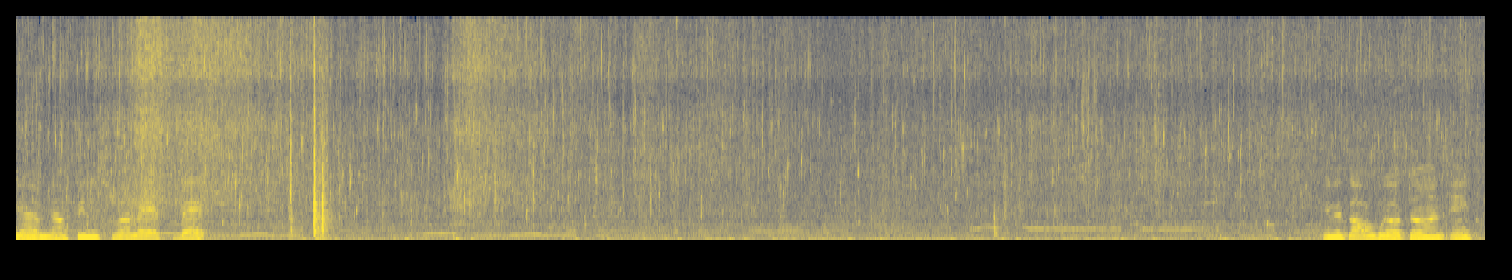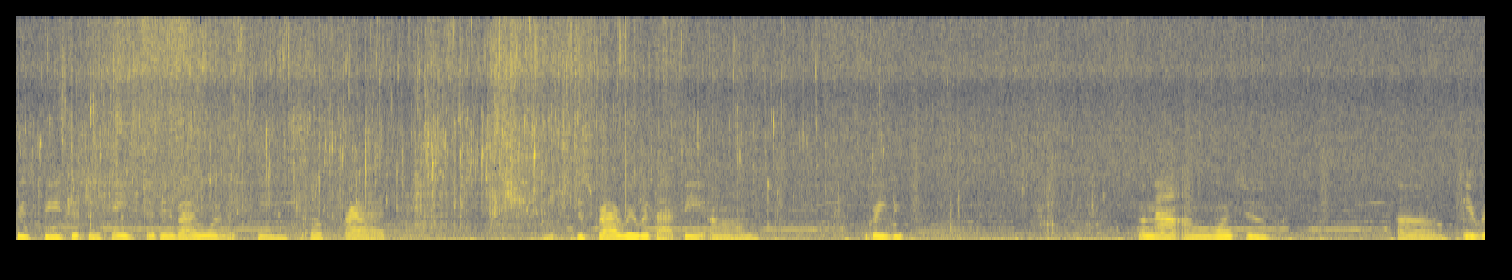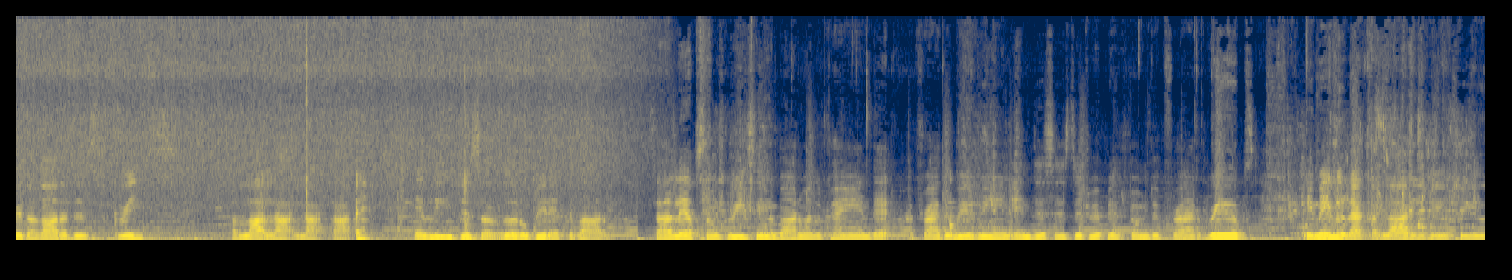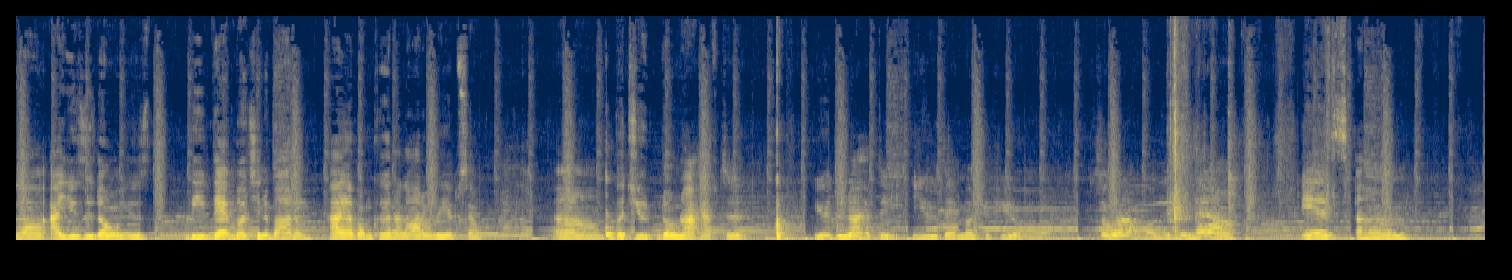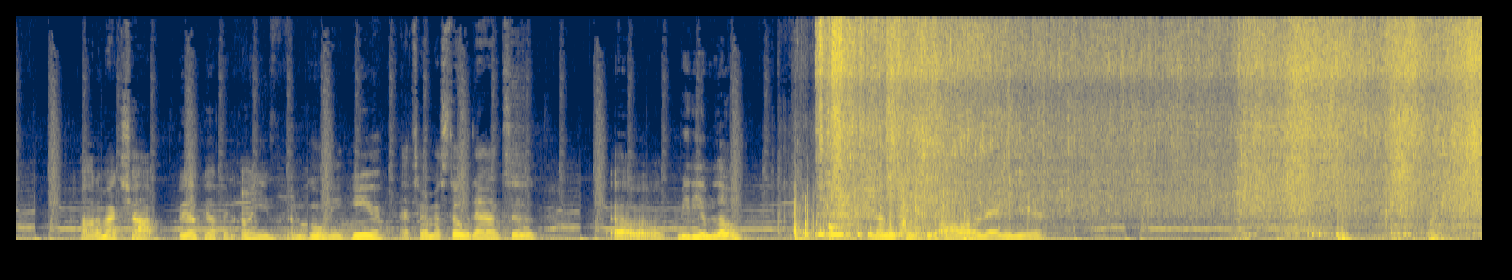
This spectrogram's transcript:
Okay, I'm now finished my last batch. And it's all well done and crispy, just in case if anybody wanted a piece of fried, just fried real without the um, gravy. So now I'm going to um, get rid of a lot of this grease, a lot, lot, lot, lot, and leave just a little bit at the bottom. So I left some grease in the bottom of the pan that I fried the ribs in, and this is the drippings from the fried ribs. It may look like a lot in here to you all. I usually don't use leave that much in the bottom. However, I'm cooking a lot of ribs, so. Um, but you do not have to, you do not have to use that much if you don't want. So what I'm going to do now is um, all of my chopped bell pepper and onion. I'm going in here. I turn my stove down to uh, medium low. And I'm just gonna put all of that in there.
